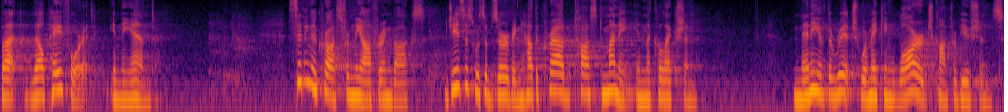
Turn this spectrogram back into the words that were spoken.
But they'll pay for it in the end. Sitting across from the offering box, Jesus was observing how the crowd tossed money in the collection. Many of the rich were making large contributions.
